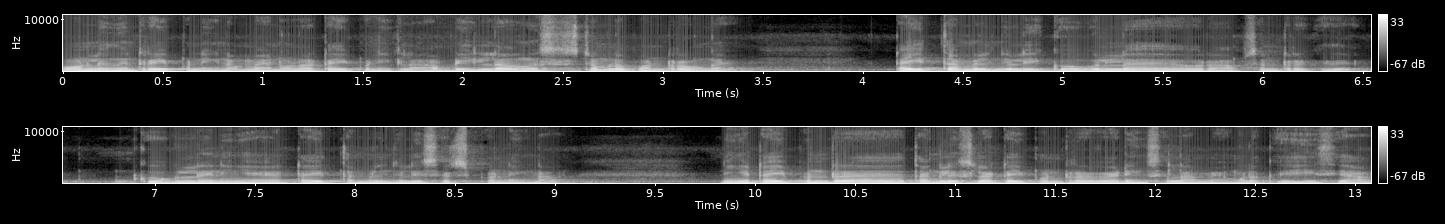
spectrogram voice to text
ஃபோன்லேருந்து ட்ரை பண்ணிங்கன்னா மேனுவலாக டைப் பண்ணிக்கலாம். அப்படி இல்லாதவங்க சிஸ்டமில் பண்ணுறவங்க டைப் தமிழ்னு சொல்லி கூகுளில் ஒரு ஆப்ஷன் இருக்குது. கூகுளில் நீங்கள் டைப் தமிழ்னு சொல்லி சர்ச் பண்ணிங்கன்னா நீங்கள் டைப் பண்ணுற தங்கிலீஷில் டைப் பண்ணுற வேர்டிங்ஸ் எல்லாமே உங்களுக்கு ஈஸியாக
